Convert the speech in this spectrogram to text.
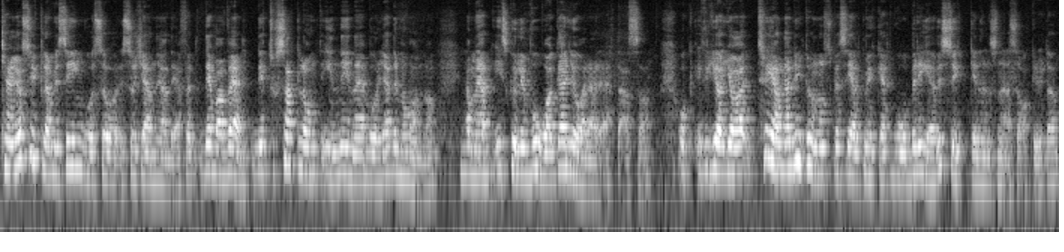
kan jag cykla med Singo så, så känner jag det. För det, var väl, det satt långt inne innan jag började med honom. Ja, men jag skulle våga göra rätt alltså. Och jag, jag tränade inte honom speciellt mycket att gå bredvid cykeln eller här saker. Utan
